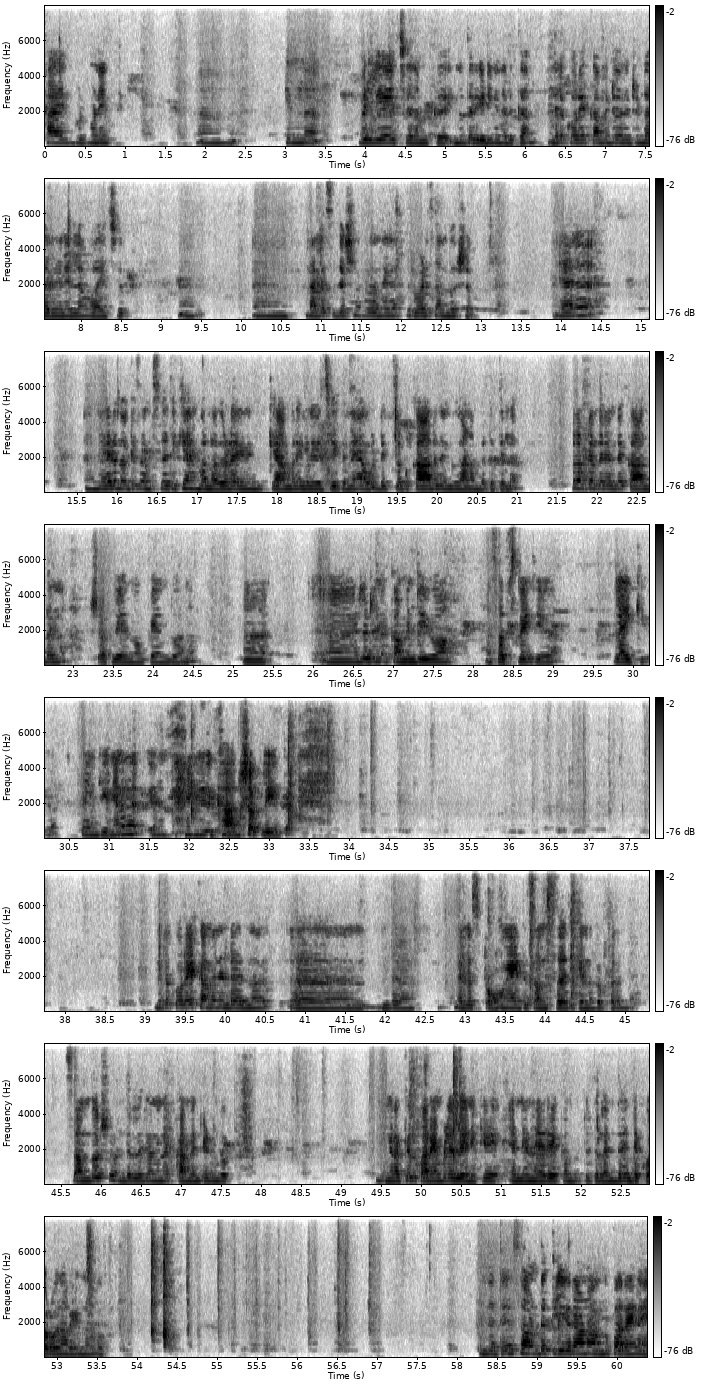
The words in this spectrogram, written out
Hi good morning. ഇന്ന് വെള്ളിയാഴ്ച നമുക്ക് ഇന്നത്തെ റീഡിംഗ് എടുക്കാം. ഇന്നലെ കുറേ കമന്റ് വന്നിട്ടുണ്ടായിരുന്നു ഞാനെല്ലാം വായിച്ചു. നല്ല സജഷനൊക്കെ തന്നതിന് ഒരുപാട് സന്തോഷം. ഞാൻ നേരെ നോക്കി സംസാരിക്കാൻ പറഞ്ഞു. അതുകൊണ്ടാണ് ക്യാമറ ഇങ്ങനെ വെച്ചേക്കുന്നത് അതുകൊണ്ട് ചിലപ്പോൾ കാർഡ് നിങ്ങൾക്ക് കാണാൻ പറ്റത്തില്ല. അപ്പോൾ നമുക്ക് എന്തായാലും എന്റെ കാർഡ് ഒന്ന് ഷഫിൾ ചെയ്ത് നോക്കുക എന്തുവാണ് എല്ലാവരും ഒന്ന് കമന്റ് ചെയ്യുക സബ്സ്ക്രൈബ് ചെയ്യുക. ലൈക്ക് ചെയ്യുക താങ്ക് യു ഞാൻ കാർഡ് ഷോപ്പിൽ ചെയ്തിട്ട് എന്നിട്ട് കുറേ കമന്റ് ഉണ്ടായിരുന്നു. എന്താ നല്ല സ്ട്രോങ് ആയിട്ട് സംസാരിക്കും എന്നൊക്കെ പറഞ്ഞു. സന്തോഷമുണ്ട് എല്ലാവരും അങ്ങനെ കമന്റ് ഇടുമ്പോൾ. നിങ്ങളൊക്കെ ഇത് പറയുമ്പോഴല്ലേ എനിക്ക് എന്നെ നേരെയാക്കാൻ പറ്റത്തുള്ളൂ. എന്താ എന്റെ കുറവെന്ന് അറിയുന്നുള്ളൂ. ഇന്നത്തെ സൗണ്ട് ക്ലിയർ ആണോ എന്ന് പറയണേ.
